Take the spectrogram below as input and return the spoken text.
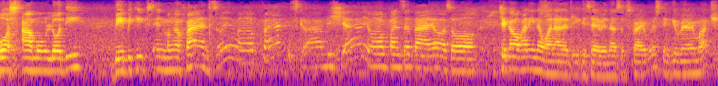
boss among Lodi, baby cakes, and mga fans. So, yung mga fans, grabe siya. Yung mga fans na tayo. So, check out kanina, 187 na subscribers. Thank you very much.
